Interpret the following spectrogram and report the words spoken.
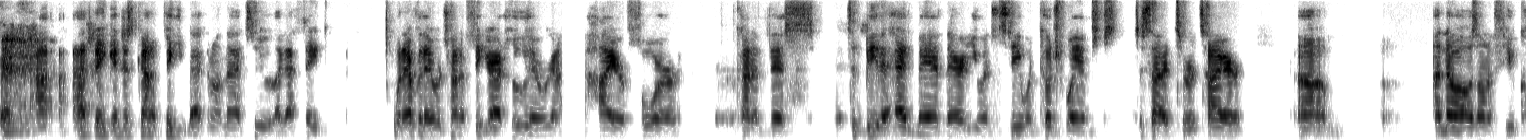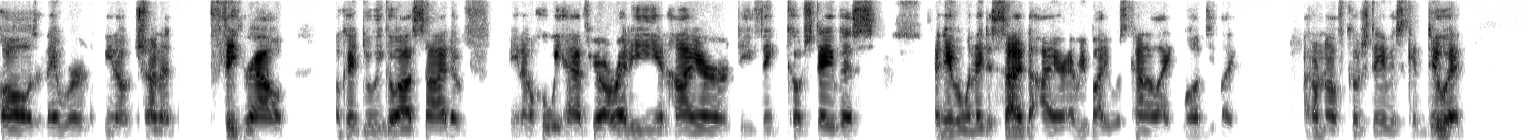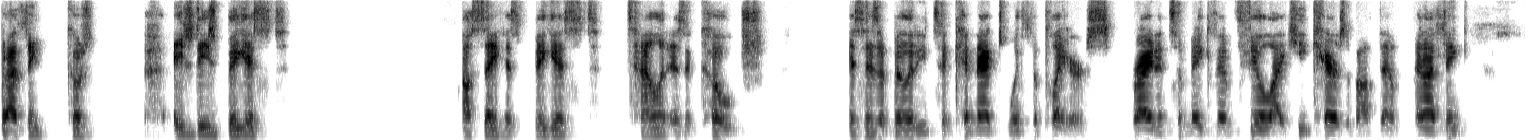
I, I think, and just kind of piggybacking on that too. Like I think whenever they were trying to figure out who they were going to hire for kind of this to be the head man there at UNC when Coach Williams decided to retire. Um, I know I was on a few calls and they were, you know, trying to figure out, okay, do we go outside of, you know, who we have here already and hire? do you think Coach Davis And even when they decided to hire, everybody was kind of like, well, like, I don't know if Coach Davis can do it. But I think Coach HD's biggest, I'll say his biggest talent as a coach is his ability to connect with the players, right? And to make them feel like he cares about them. And I think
